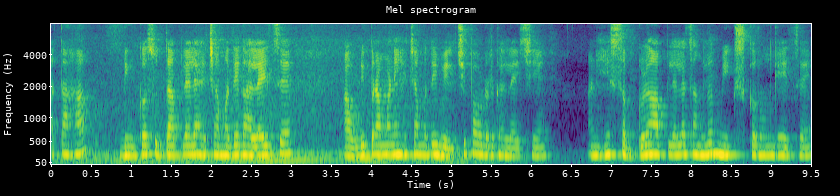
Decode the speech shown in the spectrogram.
आता हा डिंकसुद्धा आपल्याला ह्याच्यामध्ये घालायचं आहे आवडीप्रमाणे ह्याच्यामध्ये वेलची पावडर घालायची आहे. आणि हे सगळं आपल्याला चांगलं मिक्स करून घ्यायचं आहे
